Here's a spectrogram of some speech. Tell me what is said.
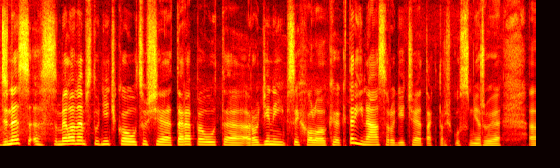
Dnes s Milanem Studničkou, což je terapeut, rodinný psycholog, který nás rodiče tak trošku směřuje, eh,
